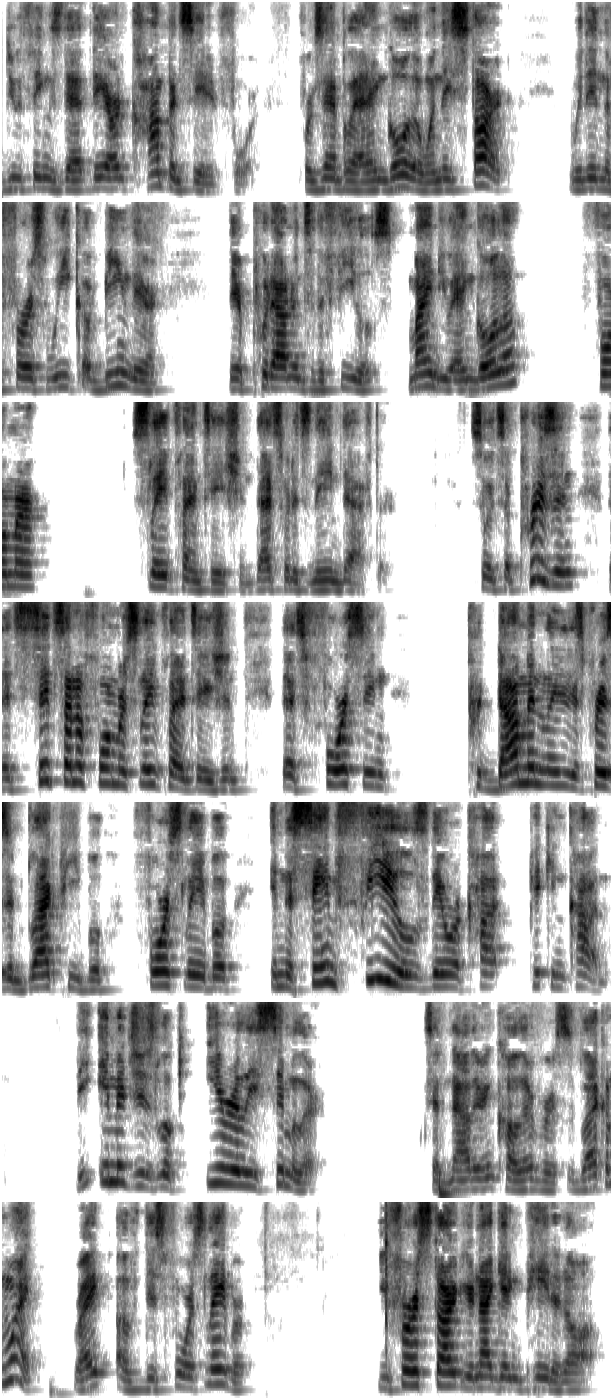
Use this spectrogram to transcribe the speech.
do things that they aren't compensated for. For example, at Angola, when they start within the first week of being there, they're put out into the fields. Mind you, Angola, former slave plantation. That's what it's named after. So it's a prison that sits on a former slave plantation that's forcing predominantly this prison, black people, forced labor in the same fields they were caught picking cotton. The images look eerily similar except now they're in color versus black and white, right? Of this forced labor. You first start, you're not getting paid at all.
